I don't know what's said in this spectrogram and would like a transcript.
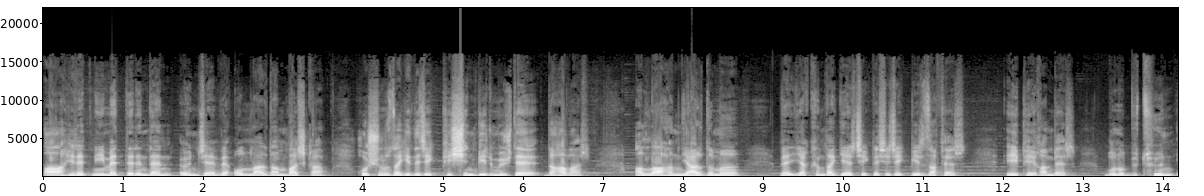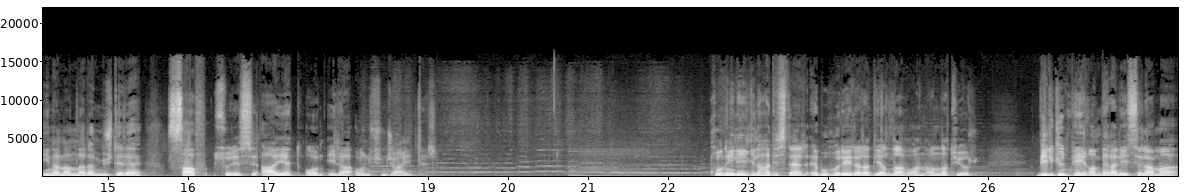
ahiret nimetlerinden önce ve onlardan başka hoşunuza gidecek peşin bir müjde daha var. Allah'ın yardımı ve yakında gerçekleşecek bir zafer. Ey peygamber bunu bütün inananlara müjdele Saf suresi ayet 10 ila 13. ayetler. Konuyla ilgili hadisler Ebu Hureyre radıyallahu an anlatıyor. Bir gün Peygamber aleyhisselama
